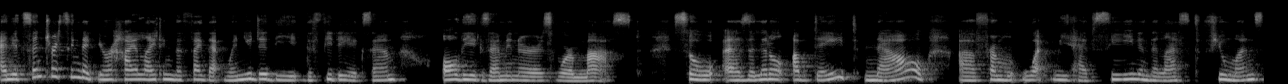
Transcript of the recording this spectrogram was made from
And it's interesting that you're highlighting the fact that when you did the, the FIDE exam, all the examiners were masked. So, as a little update now, uh, from what we have seen in the last few months,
